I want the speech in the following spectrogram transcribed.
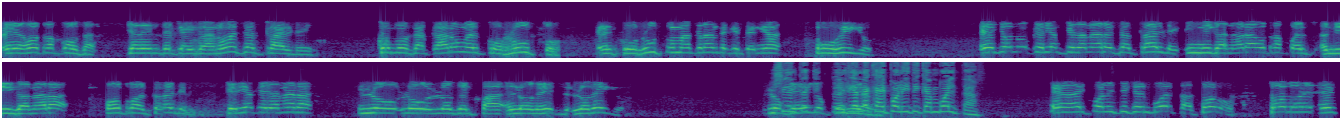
es otra cosa. Que desde que ganó ese alcalde, como sacaron el corrupto, el corrupto más grande que tenía Trujillo, ellos no querían que ganara ese alcalde y ni ganara otra ni ganara otro alcalde. Quería que ganara lo, lo, lo del pa- lo de lo de ellos. ¿Tú, Lo que ellos tú entiendes que hay política envuelta? Eh, hay política envuelta, todo, todo es, es-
